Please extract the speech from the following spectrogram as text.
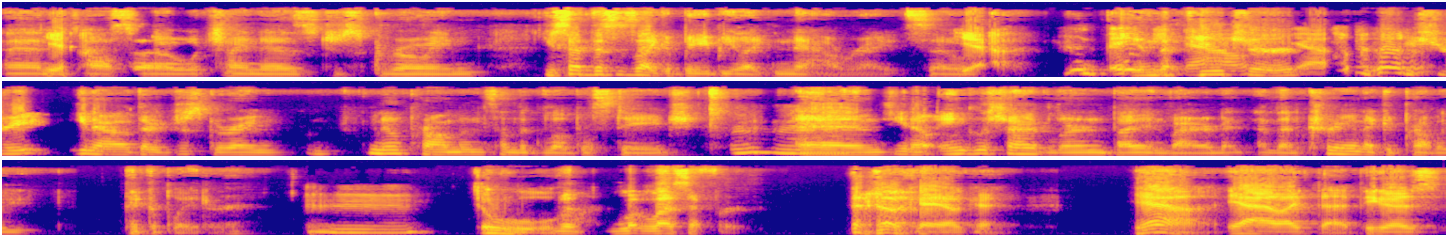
and Yeah. also China is just growing. You said this is like a baby like now, right? So yeah. Baby In the now, future. Yeah. Usually, you know, they're just growing, you know, prominence on the global stage. Mhm. And, you know, English I had learned by environment, and then Korean I could probably pick up later Mm. Ooh. with l- less effort. okay, okay. Yeah, yeah, I like that because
